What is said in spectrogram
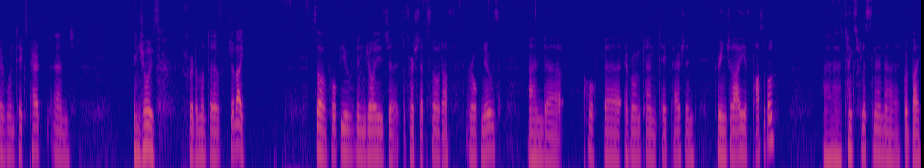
everyone takes part and enjoys for the month of July. So I hope you've enjoyed uh, the first episode of Rope News, and uh, hope uh, everyone can take part in Green July if possible. Uh, thanks for listening. Uh, goodbye.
